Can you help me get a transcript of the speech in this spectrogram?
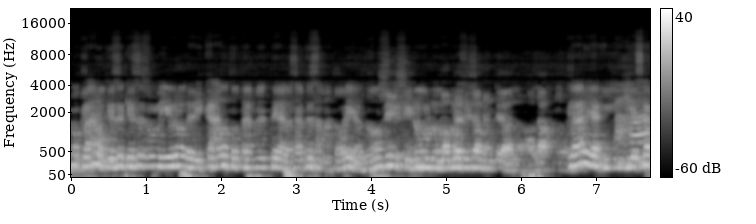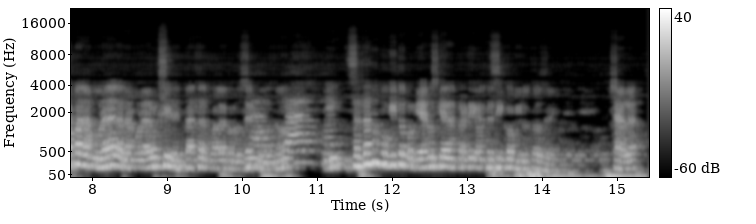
No, claro, que ese, que ese es un libro dedicado totalmente a las artes amatorias, ¿no? Sí, sí, no, no, no precisamente al, al acto. Claro, y, y, escapa la moral, a la moral occidental tal cual la conocemos, ¿no? Claro, Y saltando un poquito, porque ya nos quedan prácticamente cinco minutos de, de, de charla,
